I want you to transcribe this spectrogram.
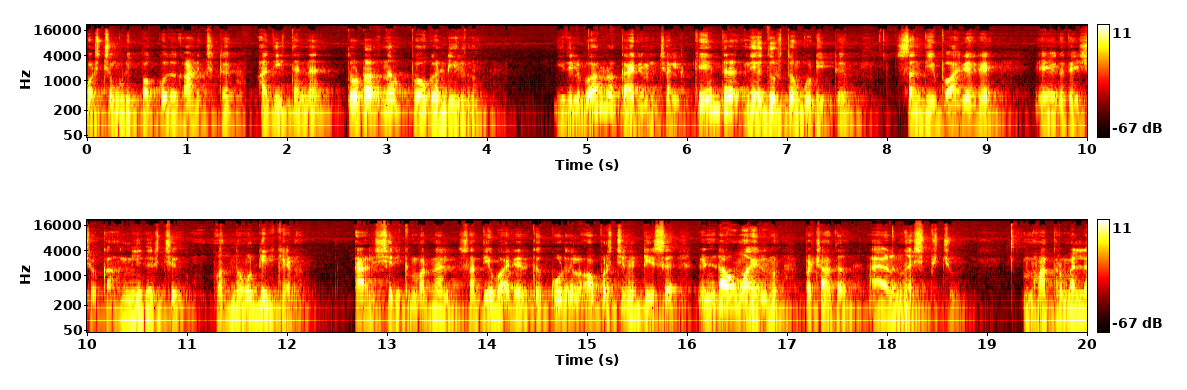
കുറച്ചും കൂടി പക്വത കാണിച്ചിട്ട് അതിൽ തന്നെ തുടർന്ന് പോകേണ്ടിയിരുന്നു. ഇതിൽ വേറൊരു കാര്യം വെച്ചാൽ കേന്ദ്ര നേതൃത്വം കൂടിയിട്ട് സന്ദീപ് വാര്യരെ ഏകദേശമൊക്കെ അംഗീകരിച്ച് വന്നുകൊണ്ടിരിക്കുകയാണ്. അയാൾ ശരിക്കും പറഞ്ഞാൽ സന്ദീപ് വാര്യർക്ക് കൂടുതൽ ഓപ്പർച്യൂണിറ്റീസ് ഉണ്ടാവുമായിരുന്നു. പക്ഷെ അത് അയാൾ നശിപ്പിച്ചു. മാത്രമല്ല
